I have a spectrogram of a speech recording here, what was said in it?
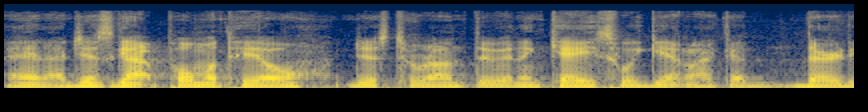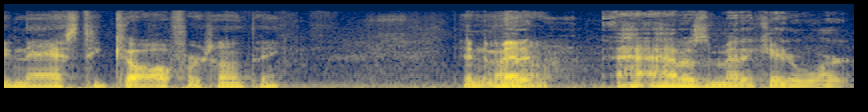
and I just got Pulmotil just to run through it in case we get like a dirty, nasty cough or something. And the medi- Uh, how does the medicator work?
